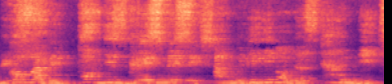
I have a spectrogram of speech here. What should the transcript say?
Because we have been taught this grace message and we didn't understand it.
